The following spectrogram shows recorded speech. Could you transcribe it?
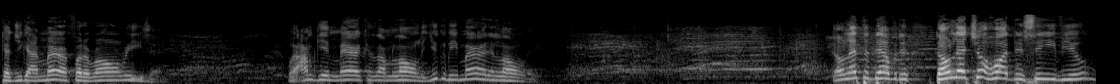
Because you got married for the wrong reason. Well, I'm getting married because I'm lonely. You could be married and lonely. Don't let the devil, de- don't let your heart deceive you.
